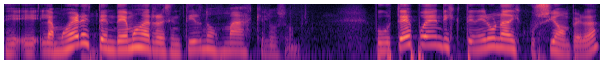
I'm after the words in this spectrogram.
eh, eh, las mujeres tendemos a resentirnos más que los hombres. Pues ustedes pueden tener una discusión, ¿verdad?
